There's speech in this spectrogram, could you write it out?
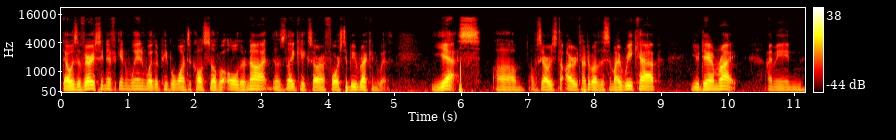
That was a very significant win, whether people want to call Silva old or not. Those leg kicks are a force to be reckoned with. Yes, um, obviously, I already, t- I already talked about this in my recap. You're damn right. I mean,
